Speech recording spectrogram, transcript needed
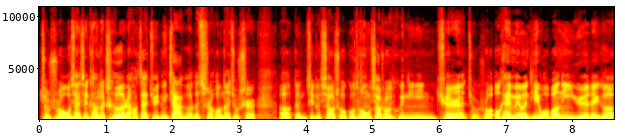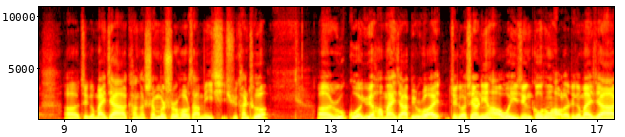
就是说，我想先看个车，然后再决定价格的时候呢，就是呃跟这个销售沟通，销售会跟您确认，就是说 OK 没问题，我帮您约这个呃这个卖家看看什么时候咱们一起去看车。呃，如果约好卖家，比如说哎这个先生您好，我已经沟通好了，这个卖家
